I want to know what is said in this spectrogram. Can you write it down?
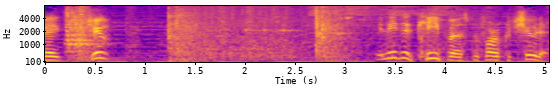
Okay, shoot! It needed key first before I could shoot it.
